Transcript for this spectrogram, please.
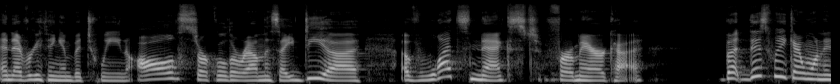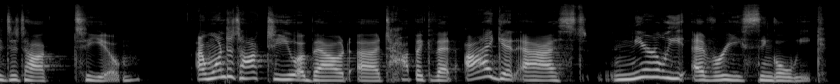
and everything in between, all circled around this idea of what's next for America. But this week, I wanted to talk to you. I want to talk to you about a topic that I get asked nearly every single week.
